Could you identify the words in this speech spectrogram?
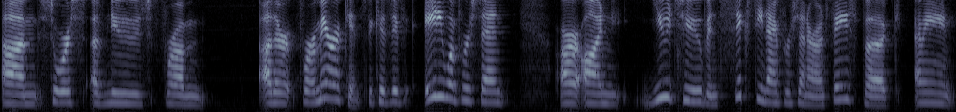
um, source of news from other for Americans because if 81% are on YouTube and 69% are on Facebook, I mean,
